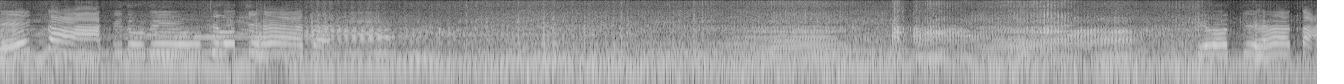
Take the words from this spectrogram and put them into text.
Eita, filho do Rio, o piloto de reta. Piloto de reta.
